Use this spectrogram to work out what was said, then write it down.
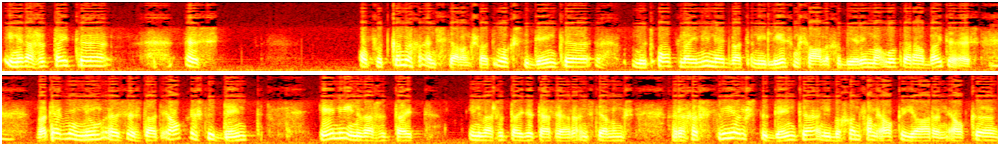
Universiteite is opvoedkundige instellings wat ook studente moet oplei nie net wat in die lesingsale gebeur nie, maar ook wat daar buite is. Wat ek wil noem is is dat elke student en die universiteit universiteite tersiêre instellings registreer studente aan die begin van elke jaar en elke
